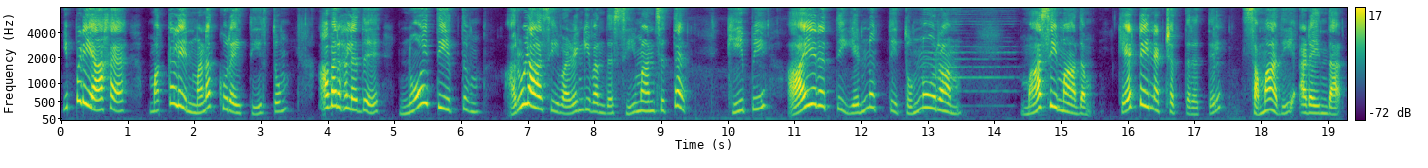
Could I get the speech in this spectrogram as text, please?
இப்படியாக மக்களின் மனக்குறை தீர்த்தும் அவர்களது நோய் தீர்த்தும் அருளாசி வழங்கி வந்த சீமான் சித்தர் கிபி ஆயிரத்தி எண்ணூற்றி தொண்ணூறாம் மாசி மாதம் கேட்டை நட்சத்திரத்தில் சமாதி அடைந்தார்.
